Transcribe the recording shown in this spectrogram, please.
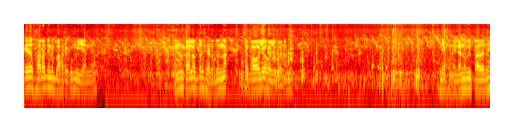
ਇਹਦਾ ਸਾਰਾ ਦਿਨ ਬਾਹਰ ਘੁੰਮੀ ਜਾਂਦੇ ਆ। ਇਹਨਾਂ ਨੂੰ ਪਹਿਲਾਂ ਉਧਰ ਛੱਡ ਦਿੰਦਾ। ਟਕਾਓ ਜਾ ਹੋ ਜਾਊਗਾ ਇਹਨਾਂ ਨੂੰ। ਨੇ ਹੁਣ ਇਹਨਾਂ ਨੂੰ ਵੀ ਪਾ ਦਿੰਦੇ।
